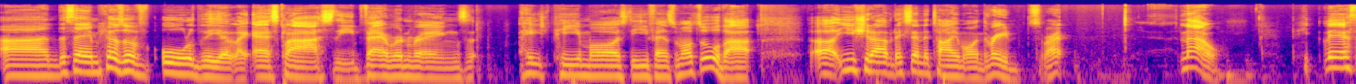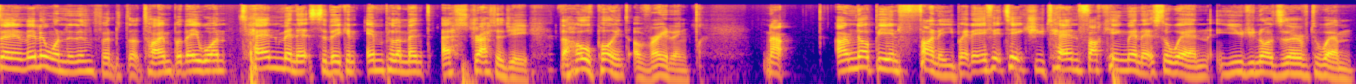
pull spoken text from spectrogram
And the same because of all the uh, like S class, the veteran rings, HP mods, defense mods, all that uh, you should have an extended time on the raids, right? Now, they're saying they don't want an infinite time, but they want 10 minutes so they can implement a strategy. The whole point of raiding. Now, I'm not being funny, but if it takes you 10 fucking minutes to win, you do not deserve to win.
